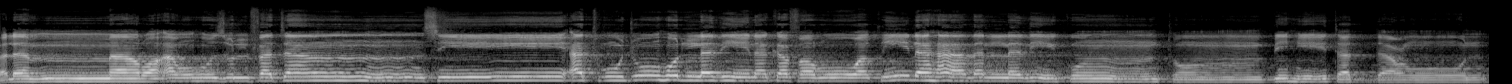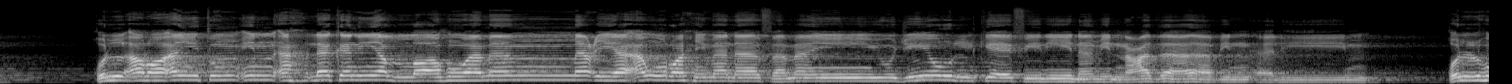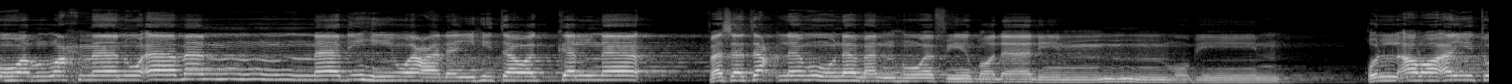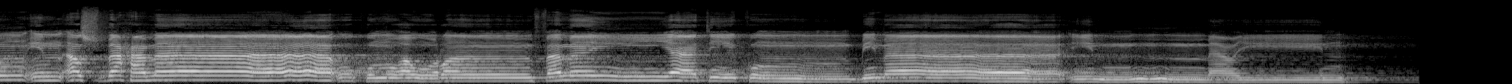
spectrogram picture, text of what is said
فلما رأوه زلفة سيئت وجوه الذين كفروا وقيل هذا الذي كنتم به تدعون قل أرأيتم إن أهلكني الله ومن معي أو رحمنا فمن يجير الكافرين من عذاب أليم قل هو الرحمن امنا به وعليه توكلنا فستعلمون من هو في ضلال مبين قل ارايتم ان اصبح ماؤكم غورا فمن ياتيكم بماء معين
